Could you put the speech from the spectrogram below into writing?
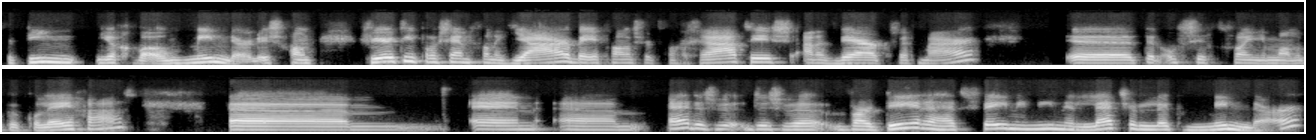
verdien je gewoon minder. Dus gewoon 14% van het jaar ben je gewoon een soort van gratis aan het werk, zeg maar. ten opzichte van je mannelijke collega's. Um, en um, hè, dus, we, dus we waarderen het feminine letterlijk minder.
